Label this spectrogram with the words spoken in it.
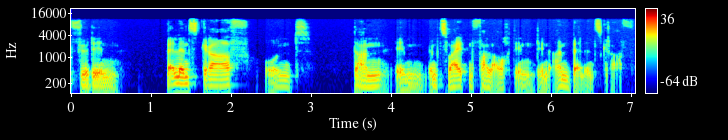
für den Balanced Graph und dann im, im zweiten Fall auch den, den Unbalanced Graph.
